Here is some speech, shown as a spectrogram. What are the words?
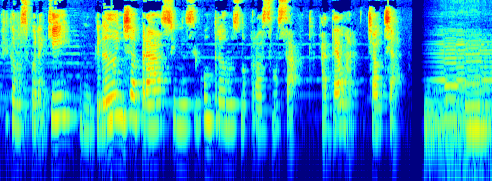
Ficamos por aqui, um grande abraço e nos encontramos no próximo sábado. Até lá, tchau, tchau.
